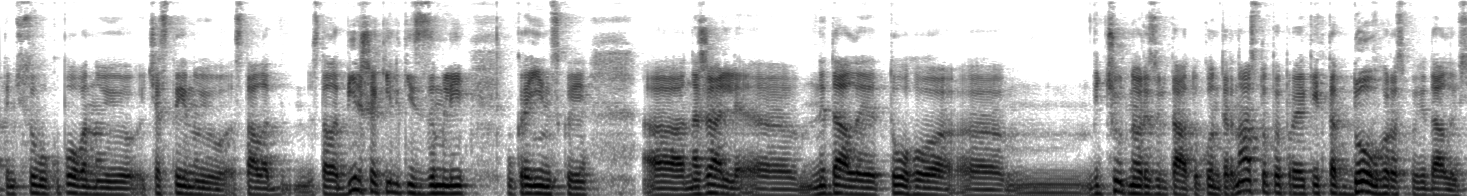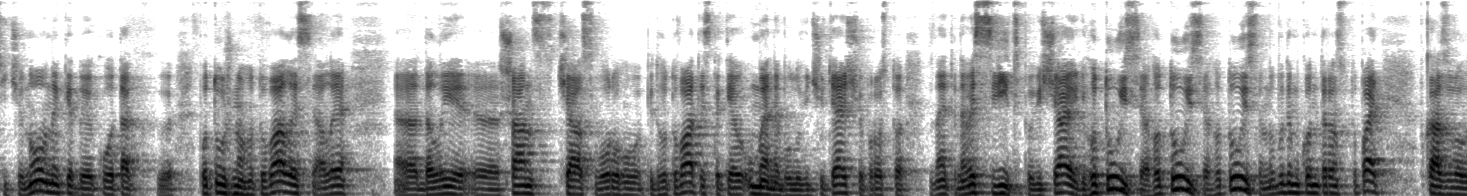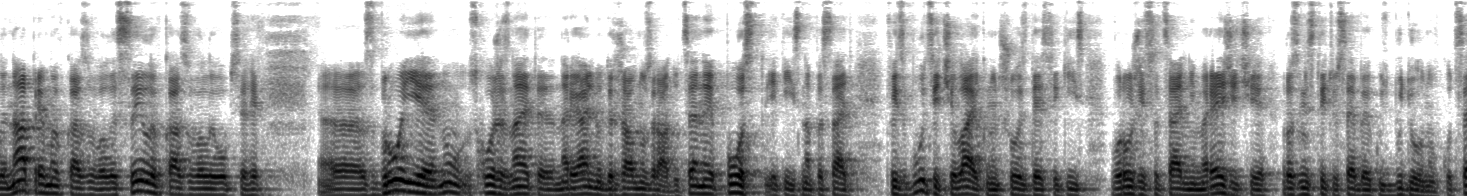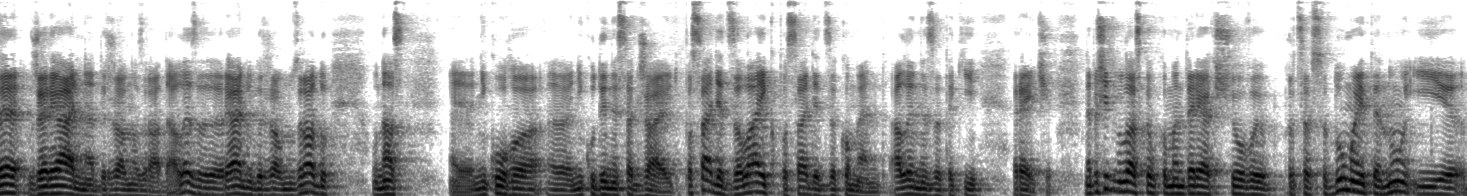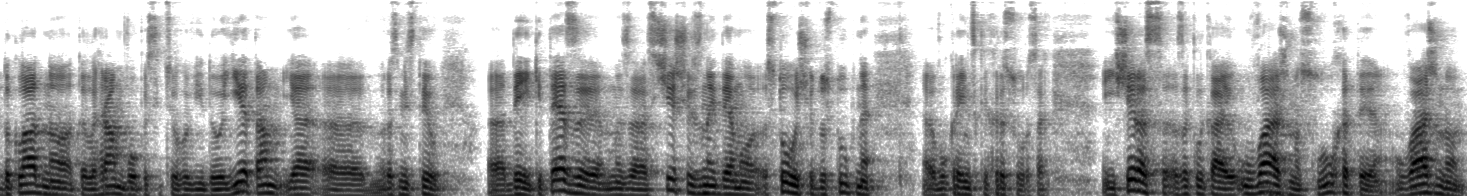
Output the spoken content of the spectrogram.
тимчасово окупованою частиною стала, стала більша кількість землі української. На жаль, е, не дали того е, відчутного результату контрнаступи, про яких так довго розповідали всі чиновники, до якого так е, потужно готувались, але дали шанс, час ворогу підготуватись. Таке у мене було відчуття, що просто знаєте на весь світ сповіщають: готуйся, готуйся, готуйся. Ми будемо контрнаступати. Вказували напрями, вказували сили, вказували обсяги зброї. Ну, схоже, знаєте, на реальну державну зраду. Це не пост якийсь написати в Фейсбуці чи лайкнуть щось десь в якійсь ворожій соціальній мережі, чи розмістити у себе якусь будьоновку. Це вже реальна державна зрада. Але за реальну державну зраду у нас е, нікого е, нікуди не саджають. Посадять за лайк, посадять за комент, але не за такі речі. Напишіть, будь ласка, в коментарях, що ви про це все думаєте. Ну і докладно телеграм в описі цього відео є. Там я е, розмістив е, деякі тези. Ми зараз ще щось знайдемо з того, що доступне е, в українських ресурсах. І ще раз закликаю уважно слухати, уважно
